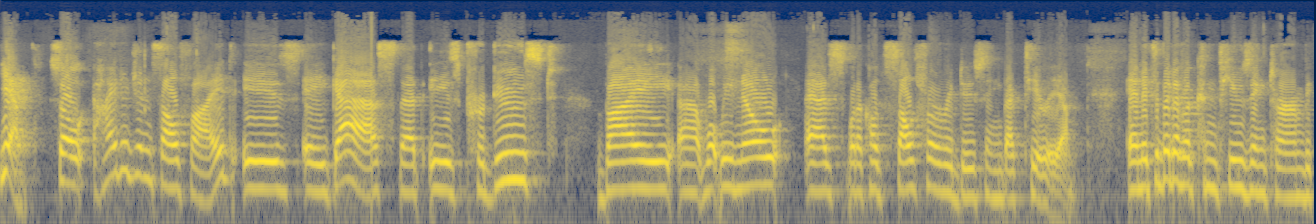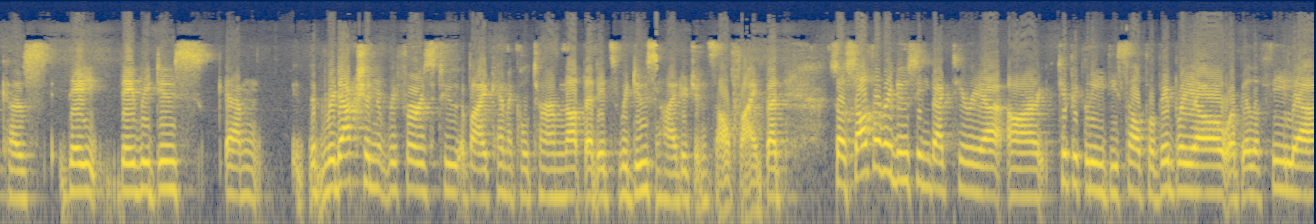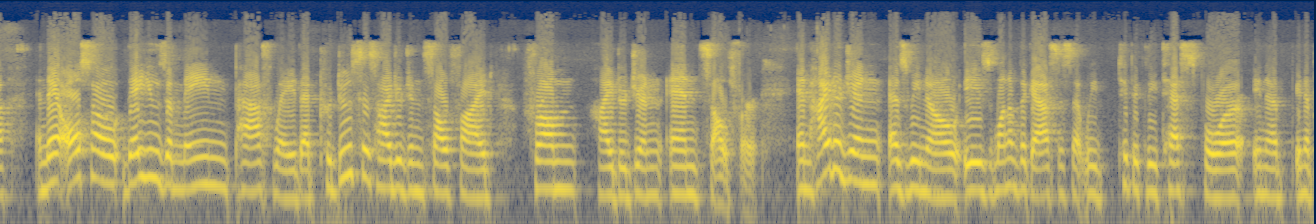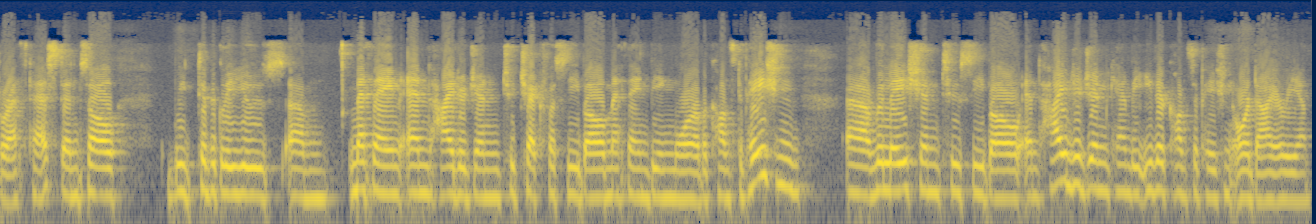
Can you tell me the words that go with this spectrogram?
Yeah, so hydrogen sulfide is a gas that is produced by uh, what we know as what are called sulfur reducing bacteria. And it's a bit of a confusing term because they, they reduce, um, the reduction refers to a biochemical term, not that it's reducing hydrogen sulfide. But so sulfur reducing bacteria are typically desulfovibrio or bilophila, and they also they use a main pathway that produces hydrogen sulfide from hydrogen and sulfur. And hydrogen, as we know, is one of the gases that we typically test for in a in a breath test, and so we typically use um, methane and hydrogen to check for SIBO. Methane being more of a constipation uh, relation to SIBO, and hydrogen can be either constipation or diarrhea.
